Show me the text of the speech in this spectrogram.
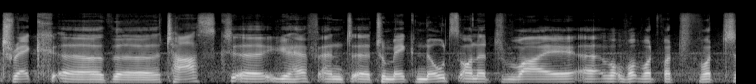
track uh, the task uh, you have and to make notes on it why what, what what what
